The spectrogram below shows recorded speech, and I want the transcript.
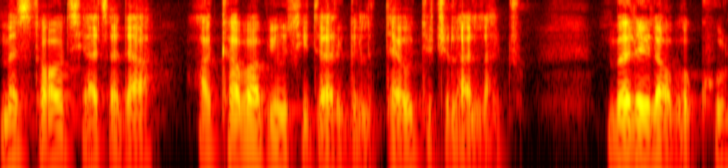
መስታወት ሲያጸዳ አካባቢውን ሲጠርግ ልታዩት ትችላላችሁ። በሌላው በኩል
